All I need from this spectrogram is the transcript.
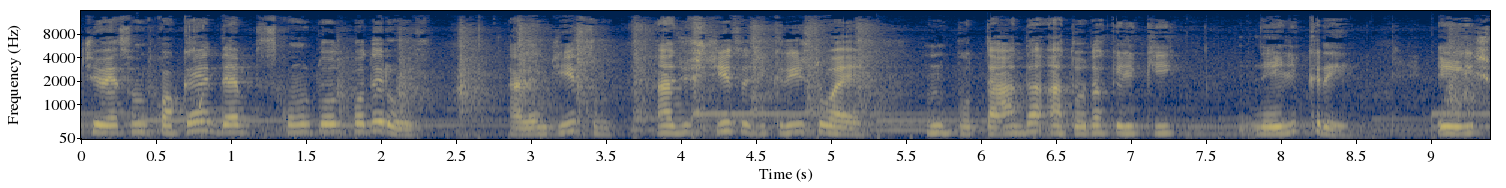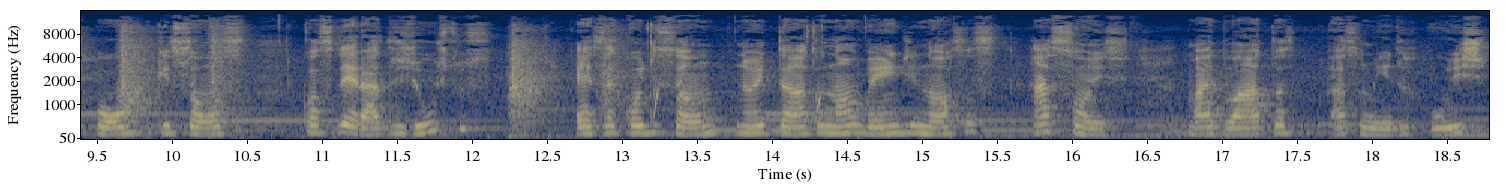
tivéssemos qualquer débito com o Todo-Poderoso. Além disso, a justiça de Cristo é imputada a todo aquele que nele crê. Eis por que somos considerados justos. Essa condição, no entanto, não vem de nossas ações, mas do ato assumido os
